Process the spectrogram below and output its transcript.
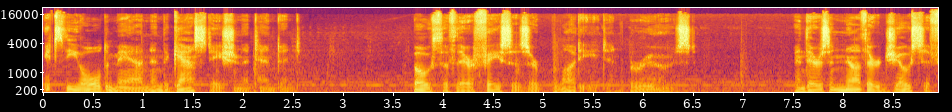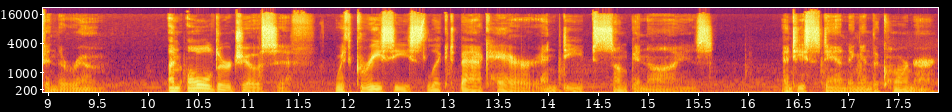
It's the old man and the gas station attendant. Both of their faces are bloodied and bruised. And there's another Joseph in the room. An older Joseph, with greasy, slicked back hair and deep, sunken eyes. And he's standing in the corner.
